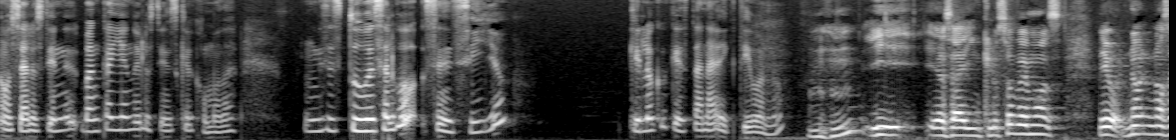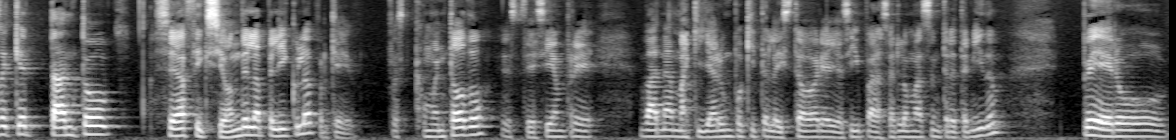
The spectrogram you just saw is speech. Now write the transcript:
o sea, los tienes, van cayendo y los tienes que acomodar. Y dices tú, es algo sencillo. Qué loco que es tan adictivo, ¿no? Y, o sea, incluso vemos, digo, no, no sé qué tanto sea ficción de la película, porque, pues, como en todo, este, siempre van a maquillar un poquito la historia y así para hacerlo más entretenido. Pero,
